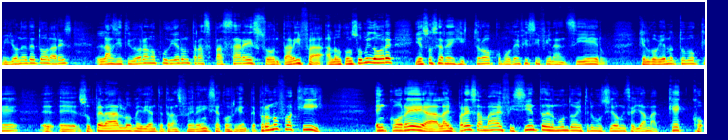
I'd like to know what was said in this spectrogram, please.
millones de dólares, las distribuidoras no pudieron traspasar eso en tarifa a los consumidores y eso se registró como déficit financiero, que el gobierno tuvo que eh, eh, superarlo mediante transferencia corriente. Pero no fue aquí. En Corea, la empresa más eficiente del mundo de distribución se llama KECO.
